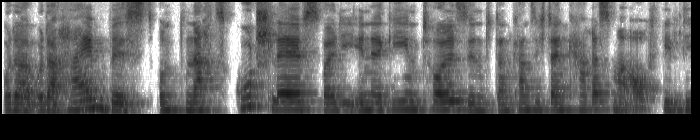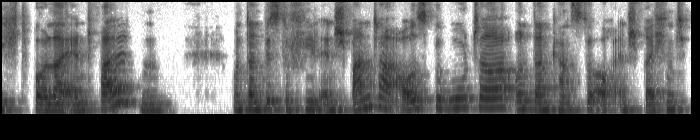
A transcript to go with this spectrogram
oder, oder heim bist und nachts gut schläfst, weil die Energien toll sind, dann kann sich dein Charisma auch viel lichtvoller entfalten. Und dann bist du viel entspannter, ausgeruhter und dann kannst du auch entsprechend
